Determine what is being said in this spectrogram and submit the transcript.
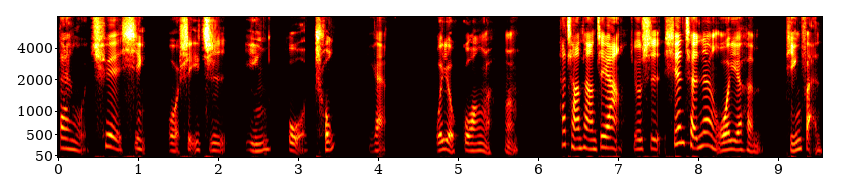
但我确信我是一只萤火虫。”你看，我有光啊！嗯，他常常这样，就是先承认我也很平凡。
